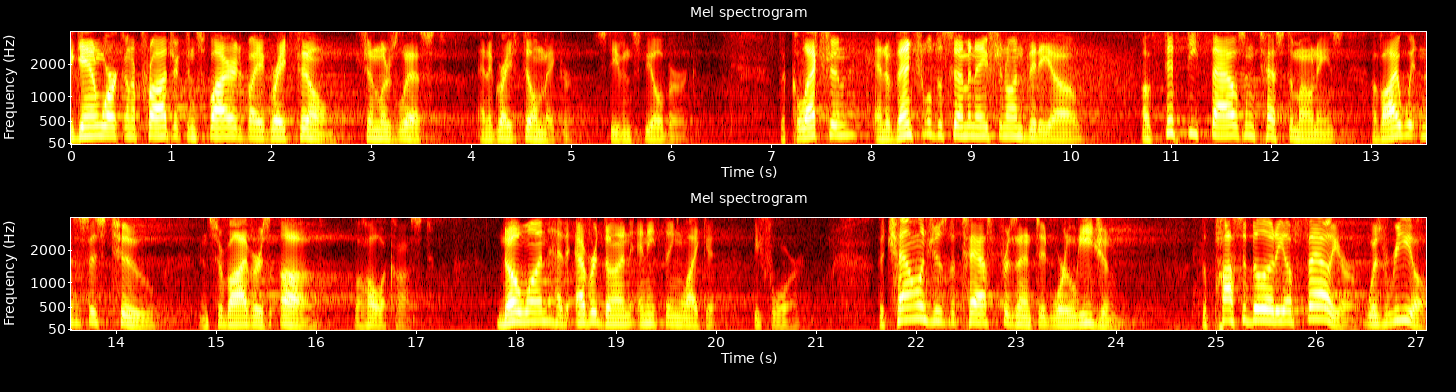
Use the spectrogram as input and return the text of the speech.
began work on a project inspired by a great film, Schindler's List, and a great filmmaker, Steven Spielberg. The collection and eventual dissemination on video of 50,000 testimonies of eyewitnesses to and survivors of the Holocaust. No one had ever done anything like it before. The challenges the task presented were legion. The possibility of failure was real.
